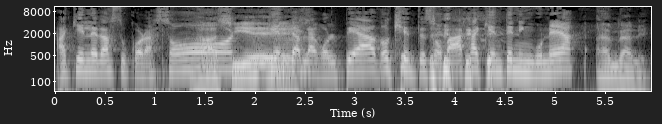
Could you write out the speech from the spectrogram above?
a quién le das tu corazón, Así es. quién te habla golpeado, quién te sobaja, quién te ningunea. Ándale.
